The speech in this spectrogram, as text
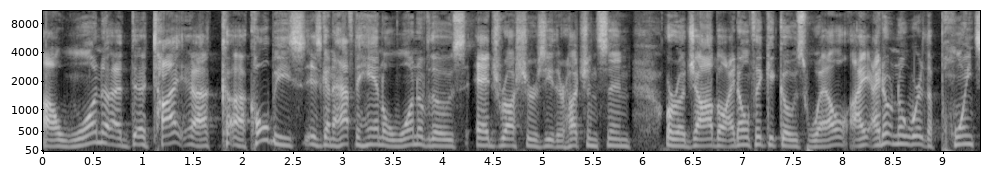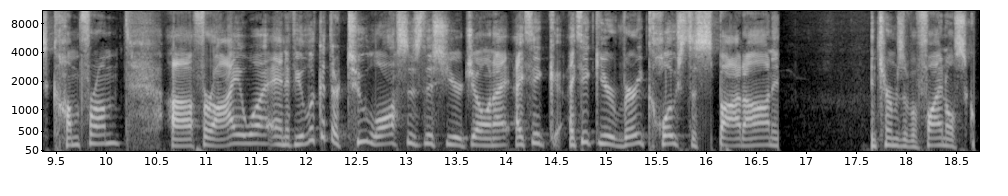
Uh, one, uh, Ty, Colby's is going to have to handle one of those edge rushers, either Hutchinson or Ojabo. I don't think it goes well. I, I don't know where the points come from for Iowa, and if you look at their two losses this year, Joe, and I, I think I think you're very close to spot on in, in terms of a final score.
